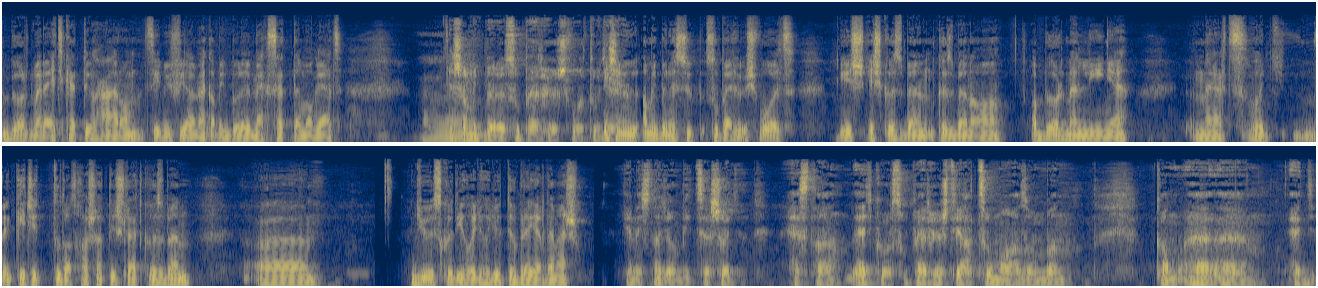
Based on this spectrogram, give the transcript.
Birdman 1-2-3 című filmek, amikből ő megszedte magát. És amikben ő szuperhős volt, ugye? És amikben ő szuperhős volt, és, és közben, közben a, a Birdman lénye, mert hogy egy kicsit tudathasat is lett közben, győzködi, hogy, hogy ő többre érdemes. Igen, és nagyon vicces, hogy ezt a egykor szuperhőst játszó ma azonban kam, e, e, egy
